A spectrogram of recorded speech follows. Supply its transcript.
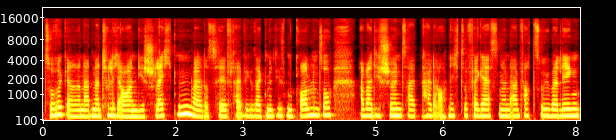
zurückerinnert. Natürlich auch an die schlechten, weil das hilft halt, wie gesagt, mit diesem Groll und so, aber die schönen Zeiten halt auch nicht zu vergessen und einfach zu überlegen,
